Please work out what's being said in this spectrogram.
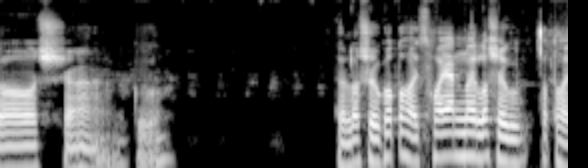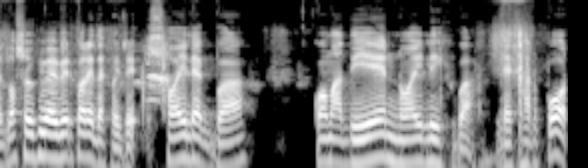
লসাগু। তো লসাগু কত হয়? ছয় আর নয় লসাগু কত হয়? লসাগু কীভাবে বের করে? দেখো যে ছয় লিখবা, কমা দিয়ে নয় লিখবা। লেখার পর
